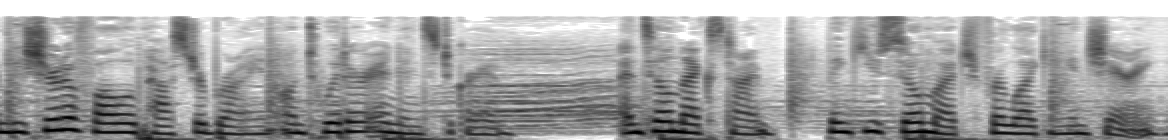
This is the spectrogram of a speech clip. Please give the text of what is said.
and be sure to follow Pastor Brian on Twitter and Instagram. Until next time, thank you so much for liking and sharing.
